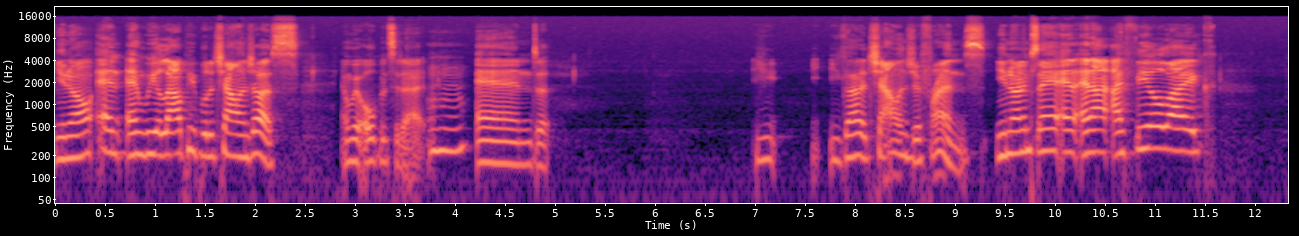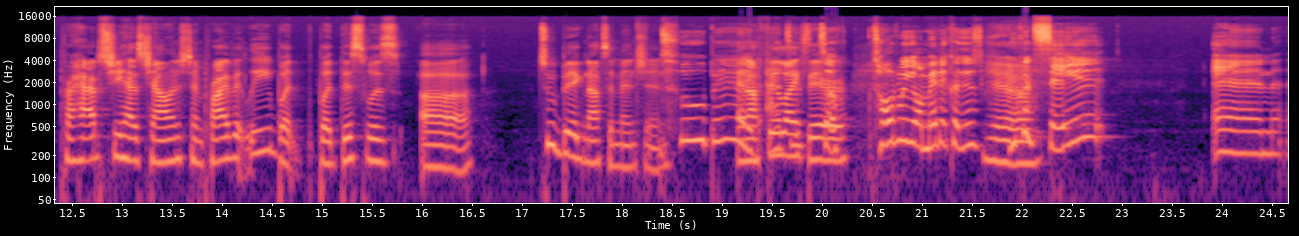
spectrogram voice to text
you know, and and we allow people to challenge us, and we're open to that. hmm And you you got to challenge your friends. You know what I'm saying? And and I, I feel like perhaps she has challenged him privately, but but this was uh too big not to mention. too big. And I feel like just they're- to- totally omitted because you Yeah. could say it, and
